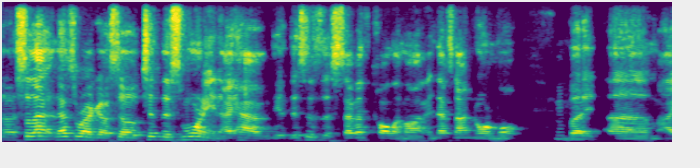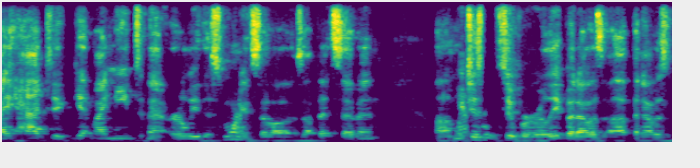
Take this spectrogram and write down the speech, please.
uh, so that that's where I go. So to this morning, I have this is the seventh call I'm on, and that's not normal. Mm-hmm. But um, I had to get my needs met early this morning, so I was up at seven, um, yep. which isn't super early, but I was up and I was,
